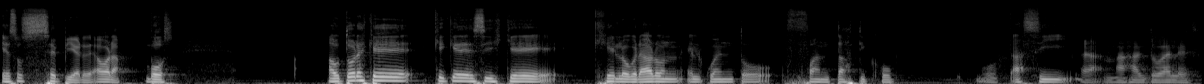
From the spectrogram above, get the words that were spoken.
eso se pierde. Ahora, vos, autores que, que, decís que, que lograron el cuento fantástico así. Ah, más actuales.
